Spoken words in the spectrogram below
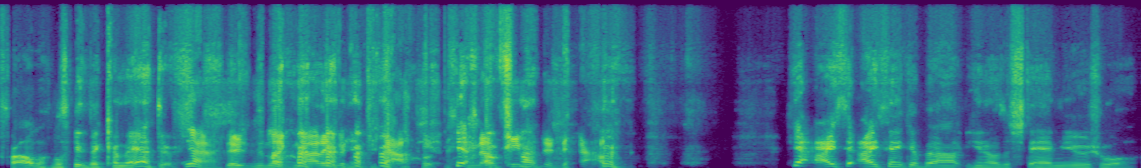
Probably the Commanders. Yeah, there's like not even a doubt. yeah, not even a doubt. Yeah, I th- I think about you know the Stan Musial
